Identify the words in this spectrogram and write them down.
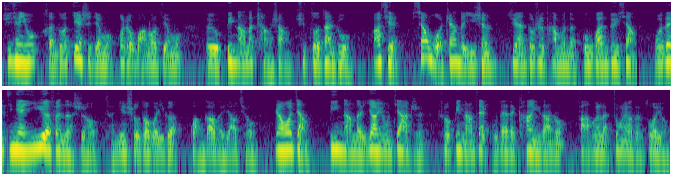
之前有很多电视节目或者网络节目都有槟榔的厂商去做赞助，而且像我这样的医生，居然都是他们的公关对象。我在今年一月份的时候，曾经收到过一个广告的要求，让我讲槟榔的药用价值，说槟榔在古代的抗疫当中发挥了重要的作用，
